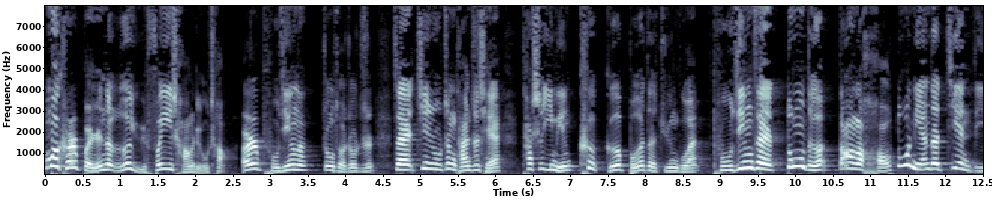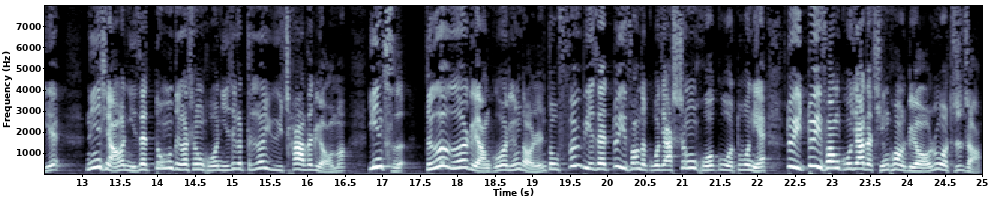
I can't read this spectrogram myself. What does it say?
默克尔本人的俄语非常流畅。而普京呢，众所周知，在进入政坛之前，他是一名克格勃的军官。普京在东德当了好多年的间谍，您想啊，你在东德生活，你这个德语差得了吗？因此。德俄两国领导人都分别在对方的国家生活过多年，对对方国家的情况了若指掌，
